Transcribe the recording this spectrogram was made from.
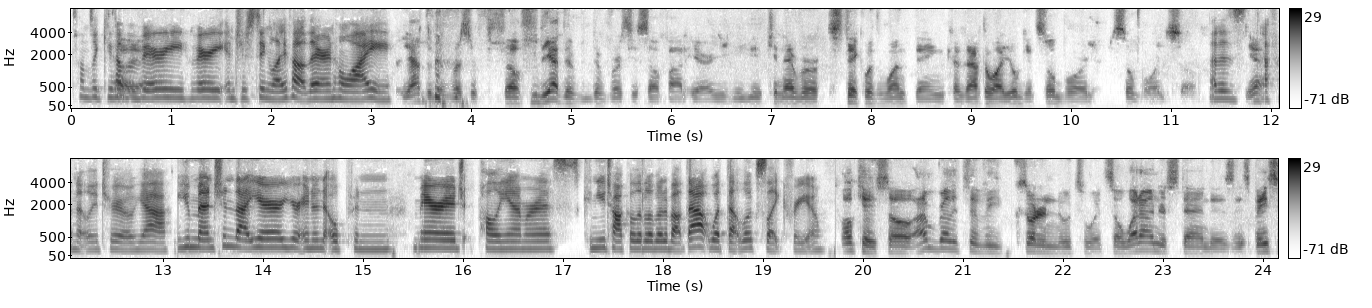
Sounds like you have Oh, a yeah. very, very interesting life out there in Hawaii. You have to diverse yourself. You have to diverse yourself out here. You, you can never stick with one thing because after a while you'll get so bored, so bored. So That is Yeah. definitely true. Yeah. You mentioned that you're you're in an open marriage, polyamorous. Can you talk a little bit about that? What that looks like for you? Okay, so I'm relatively sort of new to it. So what I understand is it's basically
